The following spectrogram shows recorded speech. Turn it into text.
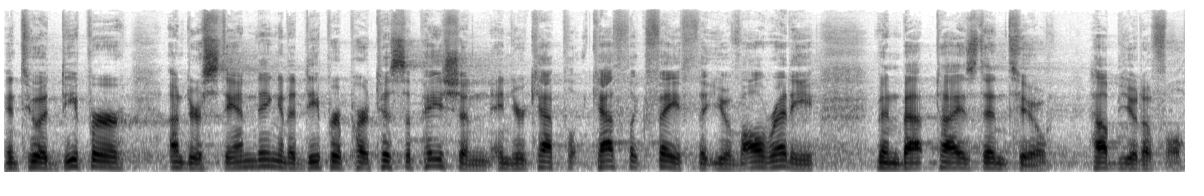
into a deeper understanding and a deeper participation in your Catholic faith that you have already been baptized into. How beautiful.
